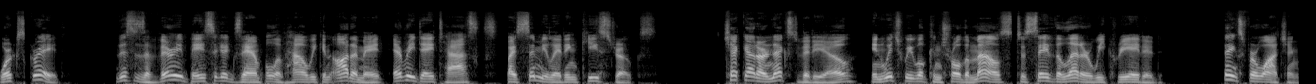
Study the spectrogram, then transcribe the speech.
Works great. This is a very basic example of how we can automate everyday tasks by simulating keystrokes. Check out our next video, in which we will control the mouse to save the letter we created. Thanks for watching.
